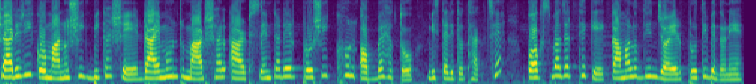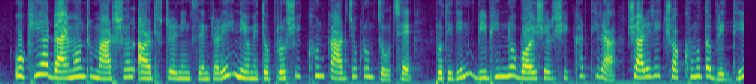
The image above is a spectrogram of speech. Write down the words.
শারীরিক ও মানসিক বিকাশে ডায়মন্ড মার্শাল আর্ট সেন্টারের প্রশিক্ষণ অব্যাহত। বিস্তারিত থাকছে কক্সবাজার থেকে কামাল উদ্দিন জয়ের প্রতিবেদনে। Ukhia diamond martial art training সেন্টারে নিয়মিত প্রশিক্ষণ কার্যক্রম চলছে। প্রতিদিন বিভিন্ন বয়সের শিক্ষার্থীরা শারীরিক সক্ষমতা বৃদ্ধি,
